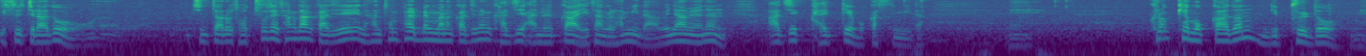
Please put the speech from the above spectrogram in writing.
있을지라도 어, 진짜로 저 추세 상단까지 한 1800만 원까지는 가지 않을까 예상을 합니다. 왜냐하면은 아직 갈 게 못 갔습니다. 네. 그렇게 못 가던 리플도 네.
